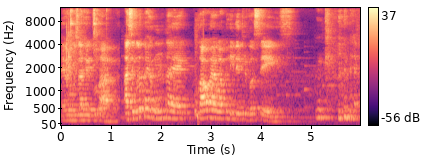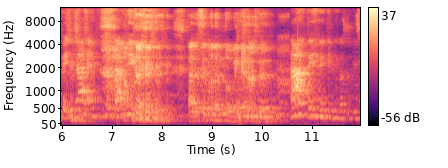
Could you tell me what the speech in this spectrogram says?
Eu uso a regular. A segunda pergunta é: qual é o apelido entre vocês? Depende da época da vida. Cada semana é um novo, hein, garota? Ah, tem aquele negócio do bis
